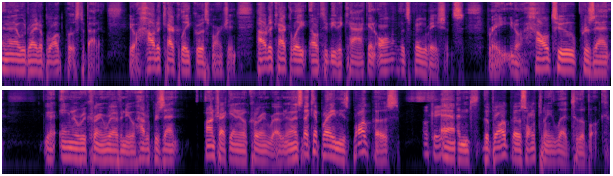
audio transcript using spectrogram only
and then I would write a blog post about it. You know, how to calculate gross margin, how to calculate LTV to CAC and all of its perturbations, right? You know, how to present you know, annual recurring revenue, how to present contract annual recurring revenue. And so I kept writing these blog posts Okay, and the blog post ultimately led to the book.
